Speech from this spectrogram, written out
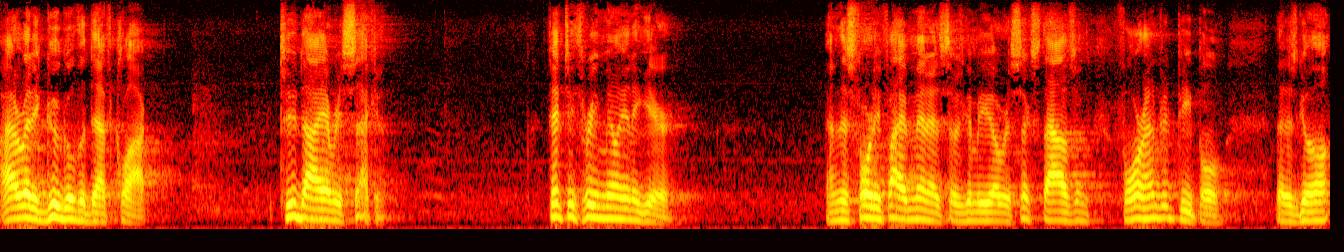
I already Googled the death clock. Two die every second. 53 million a year. And in this 45 minutes, there's going to be over 6,400 people that is going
